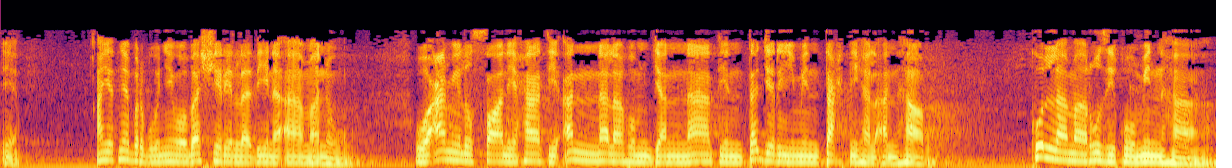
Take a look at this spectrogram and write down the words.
Iya. Ayatnya berbunyi wa basyiril ladzina amanu wa amilus salihati anna lahum jannatin tajri min tahtihal anhar kullama ruziqu minha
